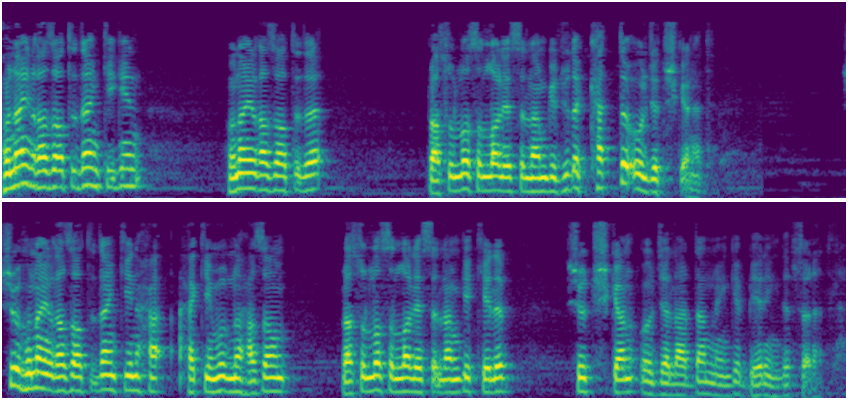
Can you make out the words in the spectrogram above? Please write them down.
Hunayn g'azotidan keyin hunayn g'azotida rasululloh sollallohu alayhi vasallamga juda katta o'lja tushgan edi. Shu hunayn g'azotidan keyin hakim ibn hazom rasululloh sollallohu alayhi vasallamga kelib shu tushgan o'ljalardan menga bering deb so'radilar.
